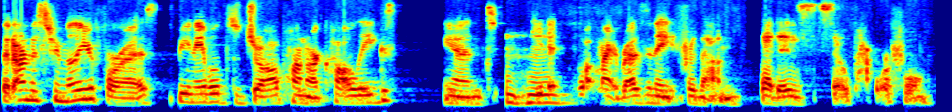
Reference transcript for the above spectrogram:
that aren't as familiar for us, being able to draw upon our colleagues and mm-hmm. get what might resonate for them that is so powerful.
